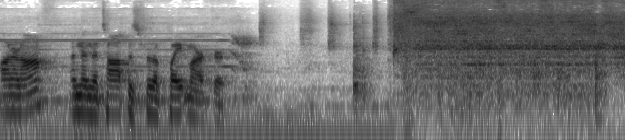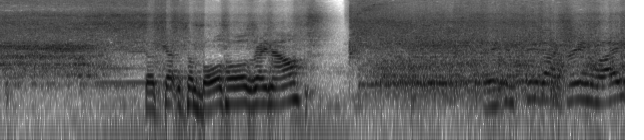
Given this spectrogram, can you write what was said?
on and off, and then the top is for the plate marker. So it's cutting some bolt holes right now. And you can see that green light.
